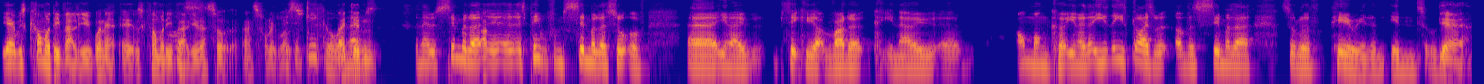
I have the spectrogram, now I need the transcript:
Yeah, it was comedy value, wasn't it? It was comedy was. value. That's what that's what it It's was. a giggle. They there was, didn't. And there was similar. Uh, uh, there's people from similar sort of, uh, you know, particularly like Ruddock, you know, uh, on Moncur, you know, they, these guys were of a similar sort of period in, in sort of Yeah.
